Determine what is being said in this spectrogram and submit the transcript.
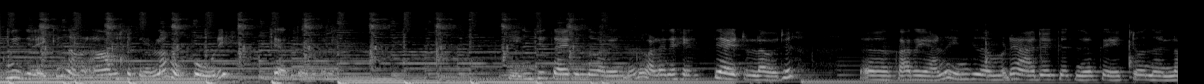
ഇനി ഇതിലേക്ക് നമ്മൾ ആവശ്യത്തിനുള്ള ഉപ്പ് കൂടി ചേർത്ത് കൊടുക്കണം. ഇഞ്ചി തൈര് എന്ന് പറയുന്നത് വളരെ ഹെൽത്തി ആയിട്ടുള്ള ഒരു കറിയാണ്. ഇഞ്ചി നമ്മുടെ ആരോഗ്യത്തിനൊക്കെ ഏറ്റവും നല്ല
